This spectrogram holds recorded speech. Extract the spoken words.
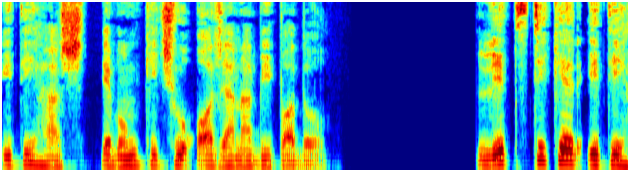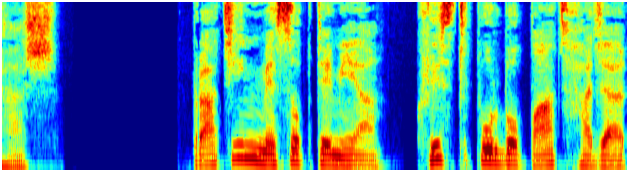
ইতিহাস এবং কিছু অজানা বিপদও। লিপস্টিকের ইতিহাস প্রাচীন মেসোপটেমিয়া খ্রিস্টপূর্ব পাঁচ হাজার,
